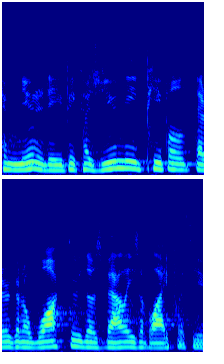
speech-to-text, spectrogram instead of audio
community because you need people that are going to walk through those valleys of life with you.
